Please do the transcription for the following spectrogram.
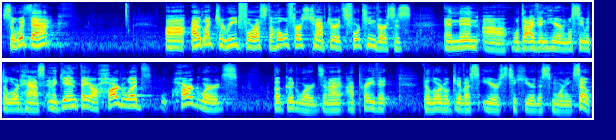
So, with that, uh, I would like to read for us the whole first chapter. It's 14 verses, and then uh, we'll dive in here and we'll see what the Lord has. And again, they are hard words, hard words but good words. And I, I pray that the Lord will give us ears to hear this morning. So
